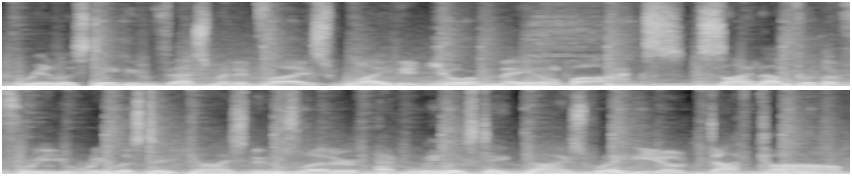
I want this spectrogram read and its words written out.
Real estate investment advice right in your mailbox. Sign up for the free Real Estate Guys newsletter at realestateguysradio.com.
